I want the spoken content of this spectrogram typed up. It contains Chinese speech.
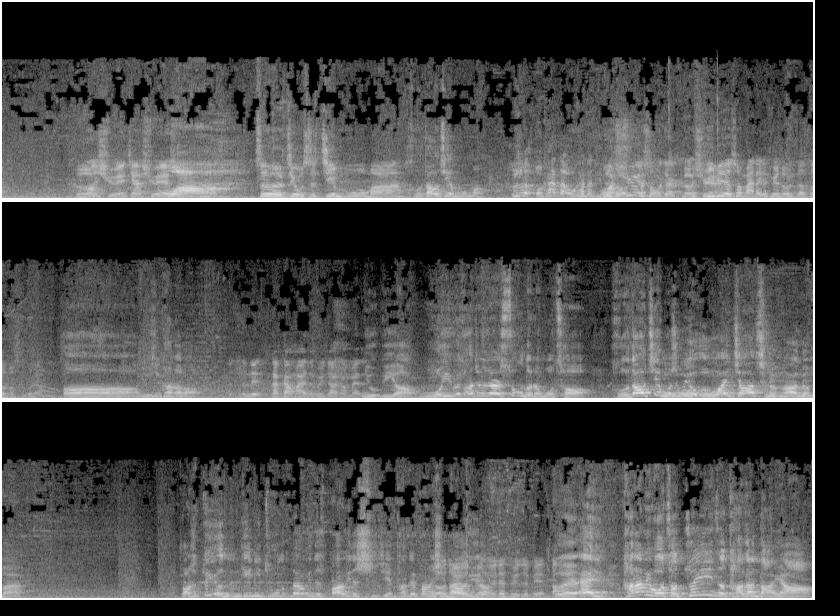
咳血加血，哇，这就是剑魔吗？河道剑魔吗？不是，我看到我看到哇，血手加咳血。一 B 的时候买那个血手，你知道这不死不了。哦，你已经看到了，那那他刚买的回家刚买的，牛逼啊！我以为他就是在送的呢，我操！河道剑魔是不是有额外加成啊，哥们？主要是队友能给你拖八位的发育的时间，他可以放心发育啊他又又。在推这边打，对，哎，卡纳比，我操，追着他敢打呀！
